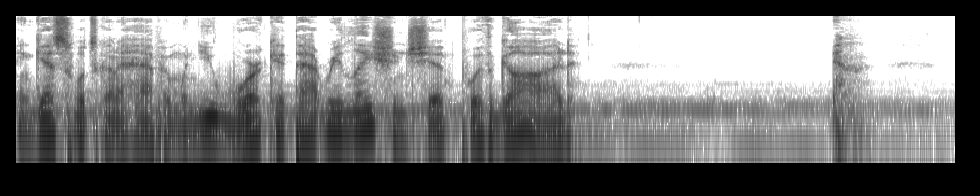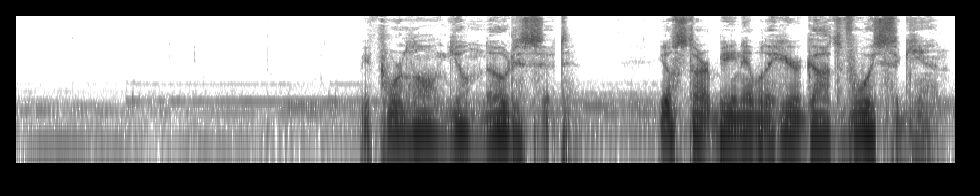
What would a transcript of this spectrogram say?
And guess what's going to happen when you work at that relationship with God? Before long, you'll notice it. You'll start being able to hear God's voice again.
